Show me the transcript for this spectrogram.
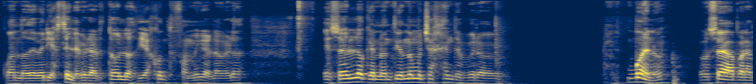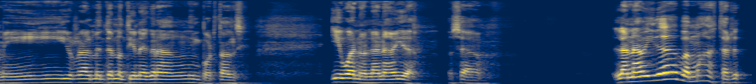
cuando deberías celebrar todos los días con tu familia, la verdad. Eso es lo que no entiendo mucha gente, pero bueno, o sea, para mí realmente no tiene gran importancia. Y bueno, la Navidad, o sea, la Navidad vamos a estar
